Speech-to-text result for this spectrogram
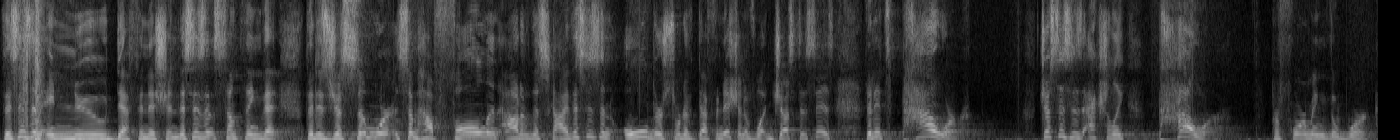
This isn't a new definition. This isn't something that, that is just somewhere somehow fallen out of the sky. This is an older sort of definition of what justice is, that it's power Justice is actually power performing the work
